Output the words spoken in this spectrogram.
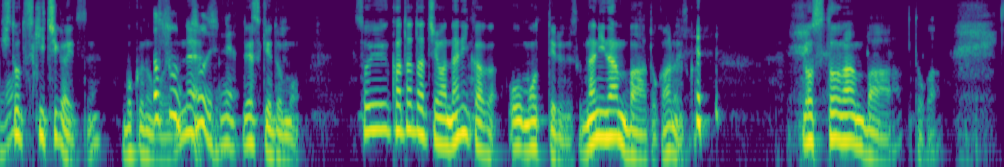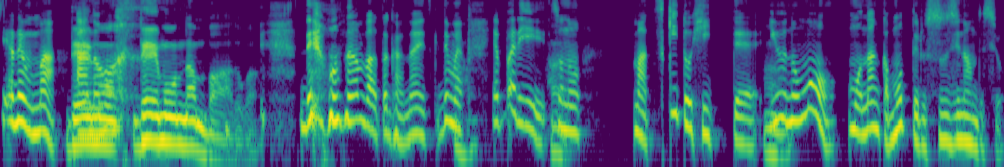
一月違いですね。僕のあそう場合ねそうですね。ですけども。そういう方たちは何かを持ってるんですか？何ナンバーとかあるんですか？ロストナンバーとか。いやでもまああデーモンのデーモンナンバーとか。デーモンナンバーとかはないですけどでもはいやっぱりはい。その、まあ月と日っていうのも、もうなんか持ってる数字なんですよ。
